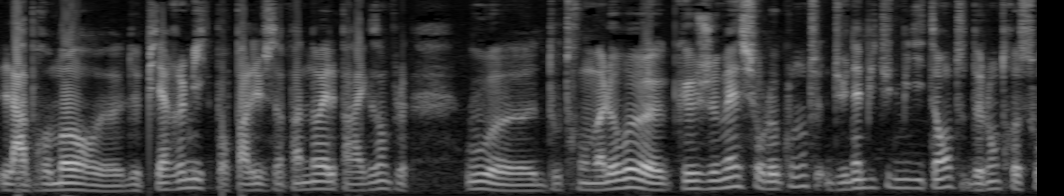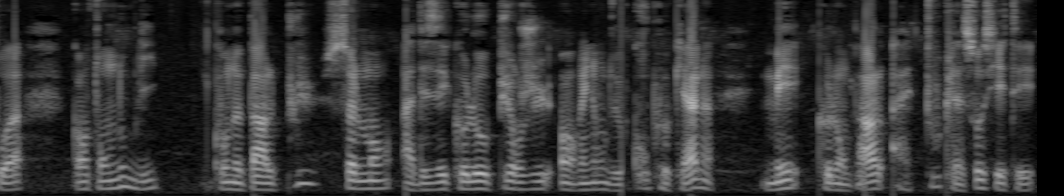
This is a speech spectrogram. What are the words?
L'arbre mort euh, de Pierre Rumic pour parler du sapin de Noël par exemple, ou euh, d'autres malheureux euh, que je mets sur le compte d'une habitude militante de l'entre-soi quand on oublie qu'on ne parle plus seulement à des écolos pur jus en rayon de groupe local, mais que l'on parle à toute la société,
